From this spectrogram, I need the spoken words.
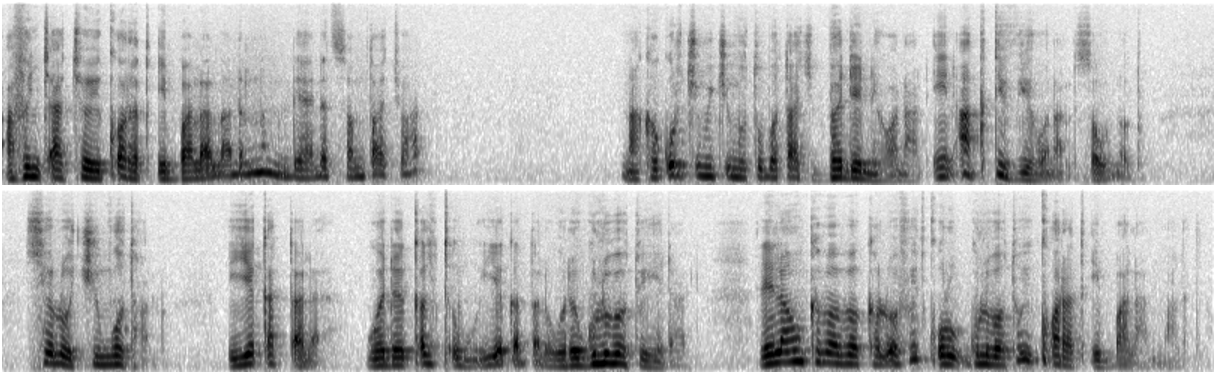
አፍንጫቸው ይቆረጥ ይባላል አይደለም? እንዲህ አይነት ሰምታችኋል? እና ከቁርጭምጭሚቱ በታች በድን ይሆናል፣ inactive ይሆናል ሰውነቱ፣ ሴሎች ይሞታሉ። እየቀጠለ ወደ ቅልጥሙ እየቀጠለ ወደ ጉልበቱ ይሄዳል። ሌላውን ከመበከሉ በፊት ጉልበቱ ይቆረጥ ይባላል ማለት ነው።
